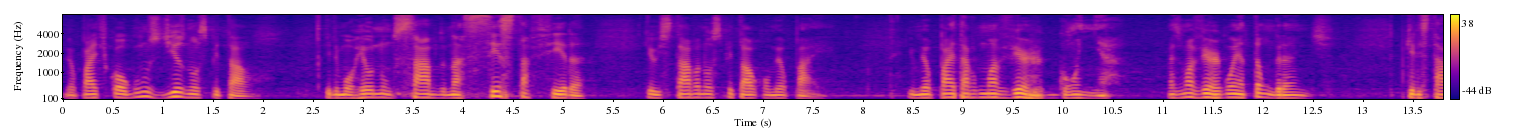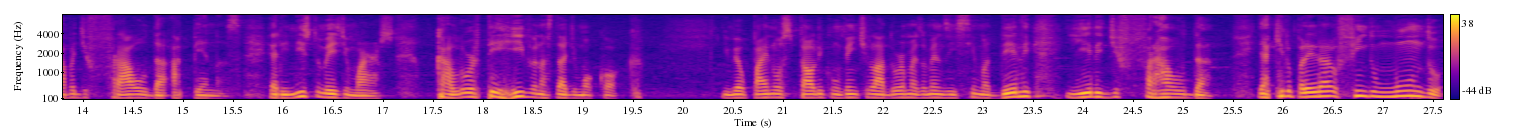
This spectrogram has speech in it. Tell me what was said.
meu pai ficou alguns dias no hospital. Ele morreu num sábado, na sexta-feira, eu estava no hospital com meu pai. E o meu pai estava com uma vergonha, mas uma vergonha tão grande, porque ele estava de fralda apenas. Era início do mês de março, calor terrível na cidade de Mococa. E meu pai no hospital ali com um ventilador mais ou menos em cima dele e ele de fralda. E aquilo para ele era o fim do mundo.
